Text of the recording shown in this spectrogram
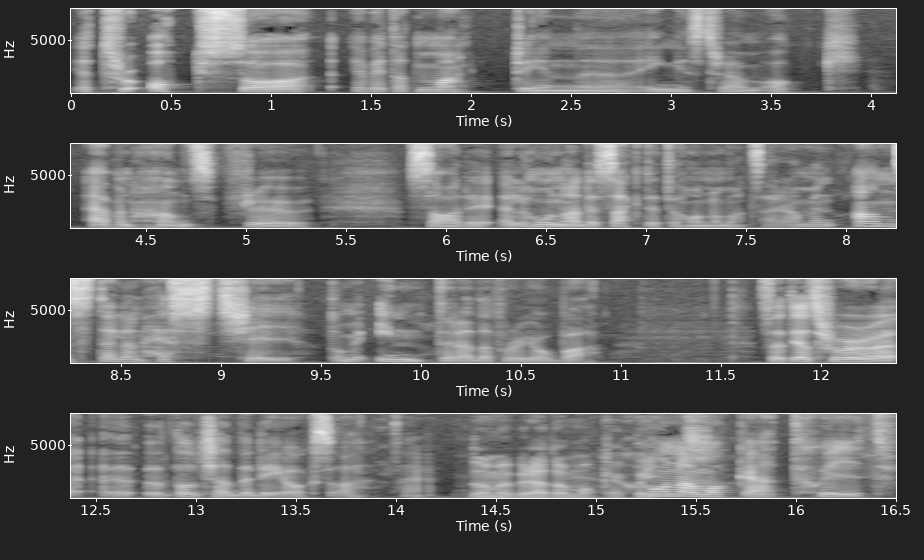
jag tror också jag vet att Martin eh, Ingeström och även hans fru sa det, eller hon hade sagt det till honom att så här, ja, men anställ en hästtjej, de är inte rädda för att jobba. Så att jag tror eh, de kände det också. De är beredda att mocka skit. Hon har mockat skit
